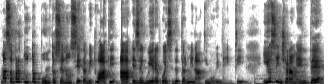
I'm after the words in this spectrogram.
ma soprattutto appunto se non siete abituati a eseguire questi determinati movimenti. Io sinceramente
